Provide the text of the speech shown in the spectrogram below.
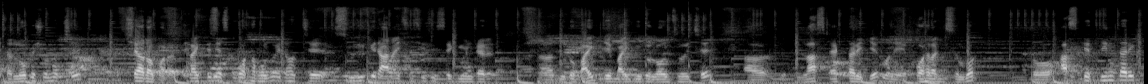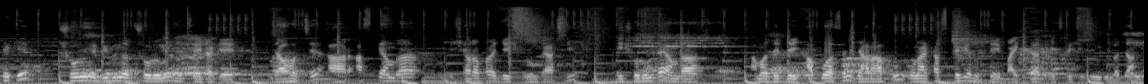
এটা লোকেশন হচ্ছে শেয়ারপাড়াতে বাইকটা নিয়ে আজকে কথা বলব। এটা হচ্ছে সুজুকির আড়াইশো সিসি সেগমেন্টের দুটো বাইক যে বাইক দুটো লঞ্চ হয়েছে লাস্ট এক তারিখে মানে পহেলা ডিসেম্বর। তো আজকে তিন তারিখ থেকে শোরুমে বিভিন্ন শোরুমে হচ্ছে এটাকে যাওয়া হচ্ছে। আর আজকে আমরা শেয়ারপাড়ায় যে শোরুমটা আসি, এই শোরুমটায় আমরা আমাদের যে আপু আছেন যারা আপু ওনার কাছ থেকে হচ্ছে এই বাইকটার স্পেসিফিকগুলো জানব।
